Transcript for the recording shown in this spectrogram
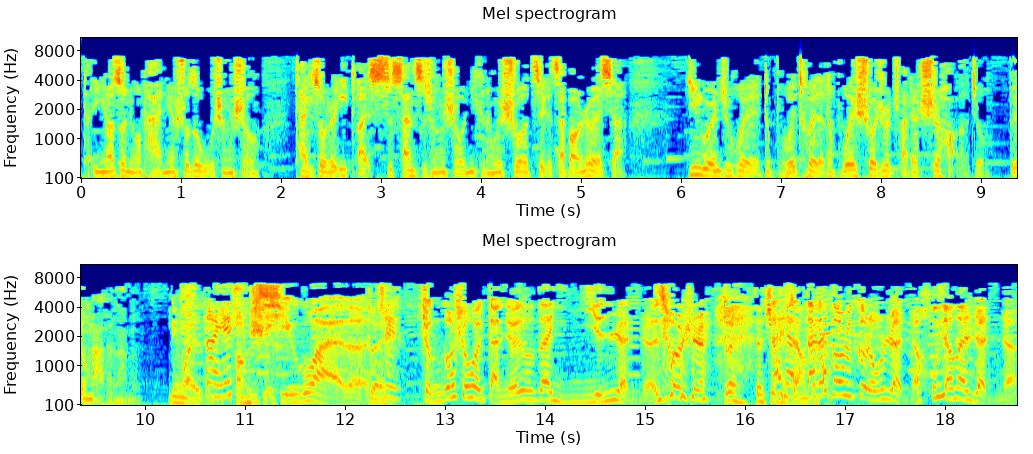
他你要做牛排，你要说做五成熟，他做着一来四三四成熟，你可能会说这个再帮我热一下。英国人就会都不会退的，他不会说就是把这吃好了，就不用麻烦他们。另外那也挺奇怪的，这整个社会感觉都在隐忍着，就是对，大家大家都是各种忍着，互相在忍着。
